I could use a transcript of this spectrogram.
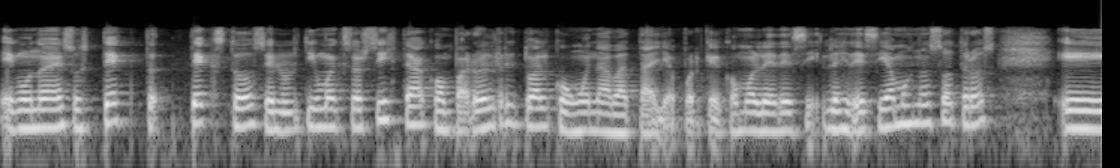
En uno de sus textos, El último exorcista comparó el ritual con una batalla, porque como les, les decíamos nosotros, eh,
